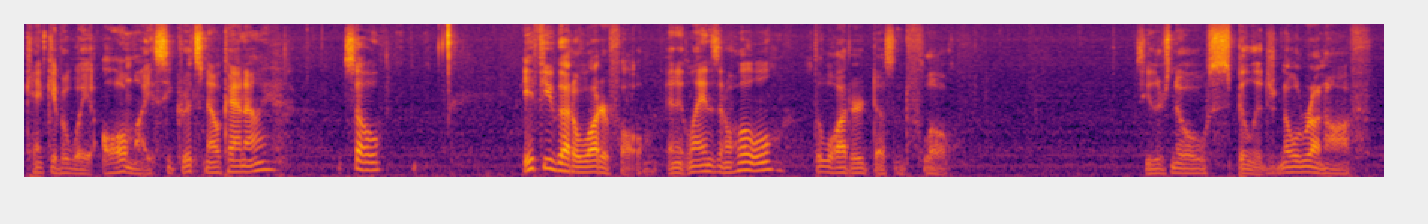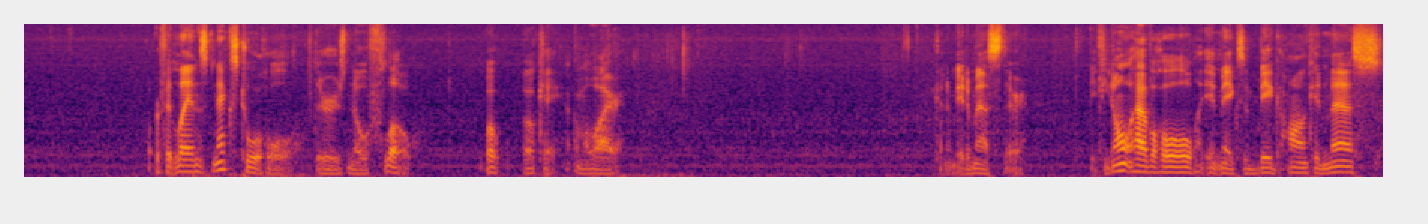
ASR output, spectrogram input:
Can't give away all my secrets now, can I? So, if you've got a waterfall and it lands in a hole, the water doesn't flow. See, there's no spillage, no runoff. Or if it lands next to a hole, there is no flow. Oh, okay, I'm a liar. Kind of made a mess there. If you don't have a hole, it makes a big honking mess,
